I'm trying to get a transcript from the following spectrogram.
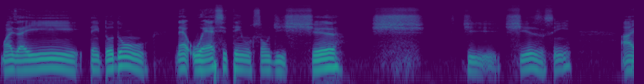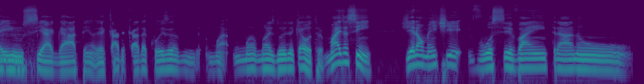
Mas aí tem todo um. Né, o S tem um som de sh, sh de X, assim. Aí uhum. o CH tem. É cada, cada coisa uma, uma mais doida que a outra. Mas assim, geralmente você vai entrar no.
